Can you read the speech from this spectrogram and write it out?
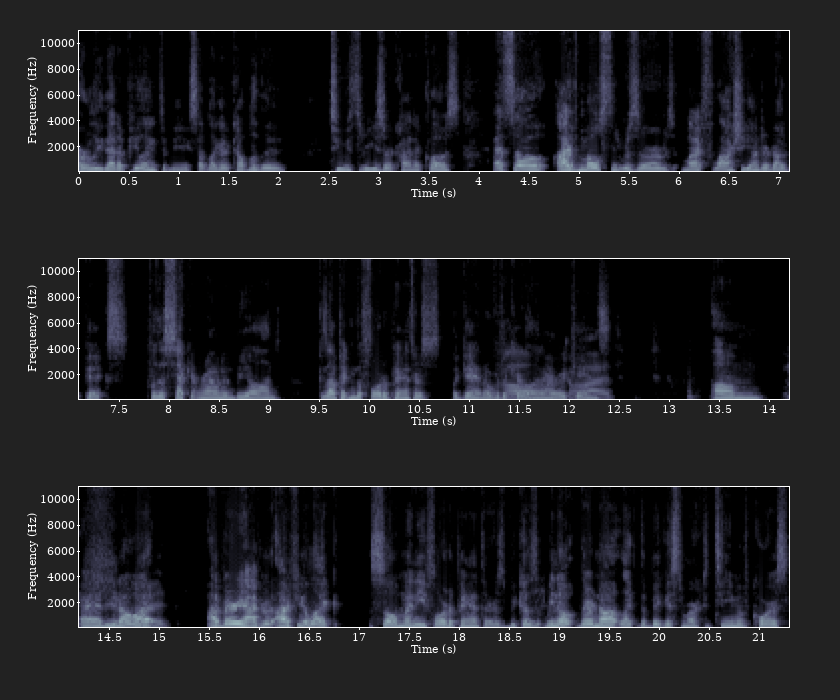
are really that appealing to me, except like a couple of the two threes are kind of close. And so I've mostly reserved my flashy underdog picks for the second round and beyond because I'm picking the Florida Panthers again over the Oh Carolina Hurricanes. God. Um, and you know what? right. I'm very happy. With, I feel like so many Florida Panthers because we know they're not like the biggest market team, of course.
